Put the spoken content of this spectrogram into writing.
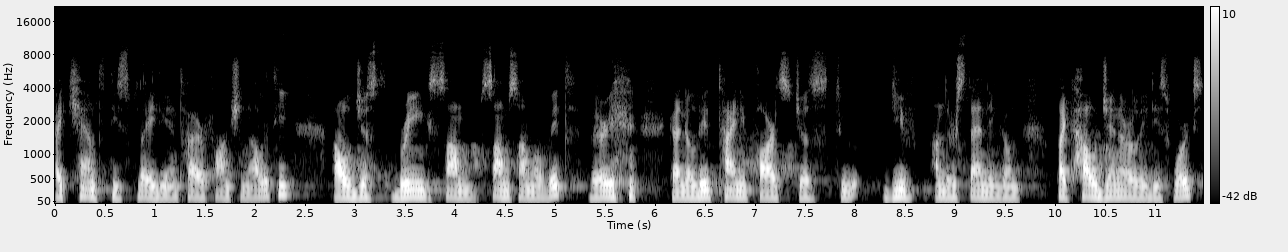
I can't display the entire functionality. I'll just bring some, some, some of it, very kind of little tiny parts just to give understanding on like how generally this works.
